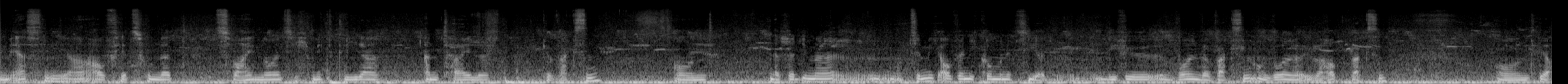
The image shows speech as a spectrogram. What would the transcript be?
im ersten Jahr auf jetzt 192 Mitgliederanteile gewachsen. Und das wird immer äh, ziemlich aufwendig kommuniziert. Wie viel wollen wir wachsen und wollen wir überhaupt wachsen? Und ja,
